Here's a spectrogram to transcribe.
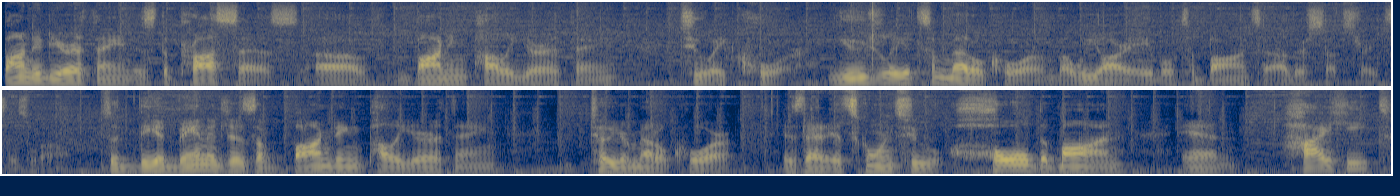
Bonded urethane is the process of bonding polyurethane to a core. Usually it's a metal core, but we are able to bond to other substrates as well. So the advantages of bonding polyurethane to your metal core is that it's going to hold the bond in high heat.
